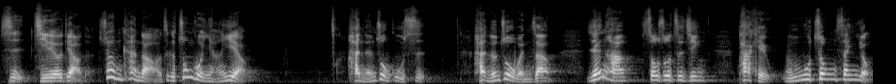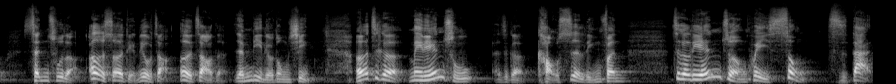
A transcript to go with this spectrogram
是节流掉的，所以我们看到，这个中国银行业啊，很能做故事，很能做文章。人行收缩资金，它可以无中生有，生出了二十二点六兆二兆的人民币流动性。而这个美联储呃这个考试零分，这个联准会送子弹，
